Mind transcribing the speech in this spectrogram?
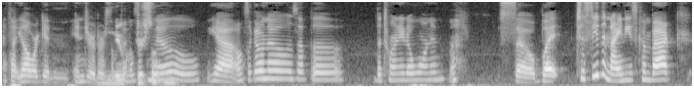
I thought y'all were getting injured or something. I was like, no. Yeah, I was like, oh no, is that the the tornado warning? so, but to see the '90s come back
